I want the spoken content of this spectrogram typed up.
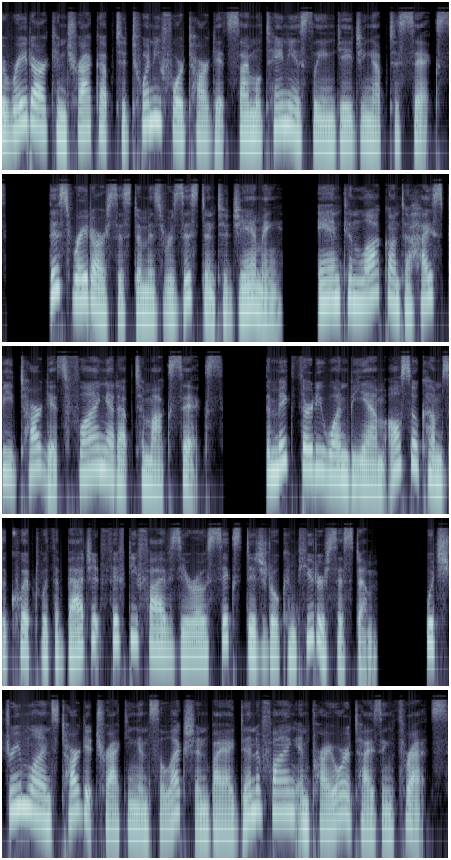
the radar can track up to 24 targets simultaneously engaging up to 6. This radar system is resistant to jamming and can lock onto high-speed targets flying at up to Mach 6. The MiG-31BM also comes equipped with a Baget 5506 digital computer system, which streamlines target tracking and selection by identifying and prioritizing threats.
